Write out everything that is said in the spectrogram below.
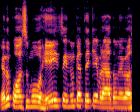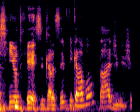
eu não posso morrer sem nunca ter quebrado um negocinho desse, cara. Você fica na vontade, bicho.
